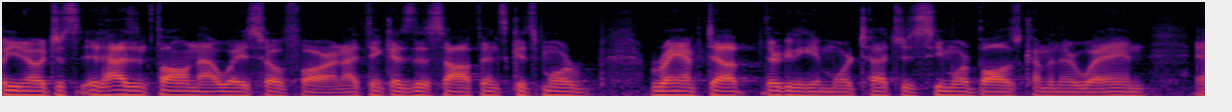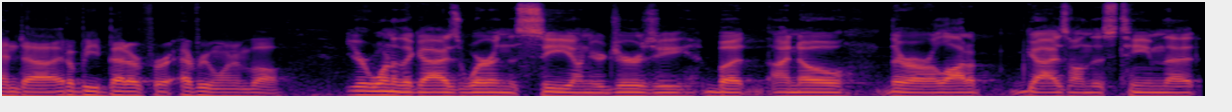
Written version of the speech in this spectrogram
but you know, it just it hasn't fallen that way so far. And I think as this offense gets more ramped up, they're going to get more touches, see more balls coming their way, and and uh, it'll be better for everyone involved you're one of the guys wearing the C on your jersey, but I know there are a lot of guys on this team that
